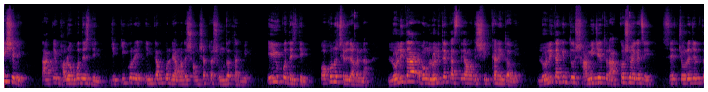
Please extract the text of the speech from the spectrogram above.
হিসেবে তাকে ভালো উপদেশ দিন যে কি করে ইনকাম করলে আমাদের সংসারটা সুন্দর থাকবে। এই উপদেশ দিন, কখনো ছেড়ে যাবেন না। ললিতা এবং ললিতের কাছ থেকে আমাদের শিক্ষা নিতে হবে। ললিতা কিন্তু স্বামী যেহেতু রাক্ষস হয়ে গেছে, সে চলে যেতে,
